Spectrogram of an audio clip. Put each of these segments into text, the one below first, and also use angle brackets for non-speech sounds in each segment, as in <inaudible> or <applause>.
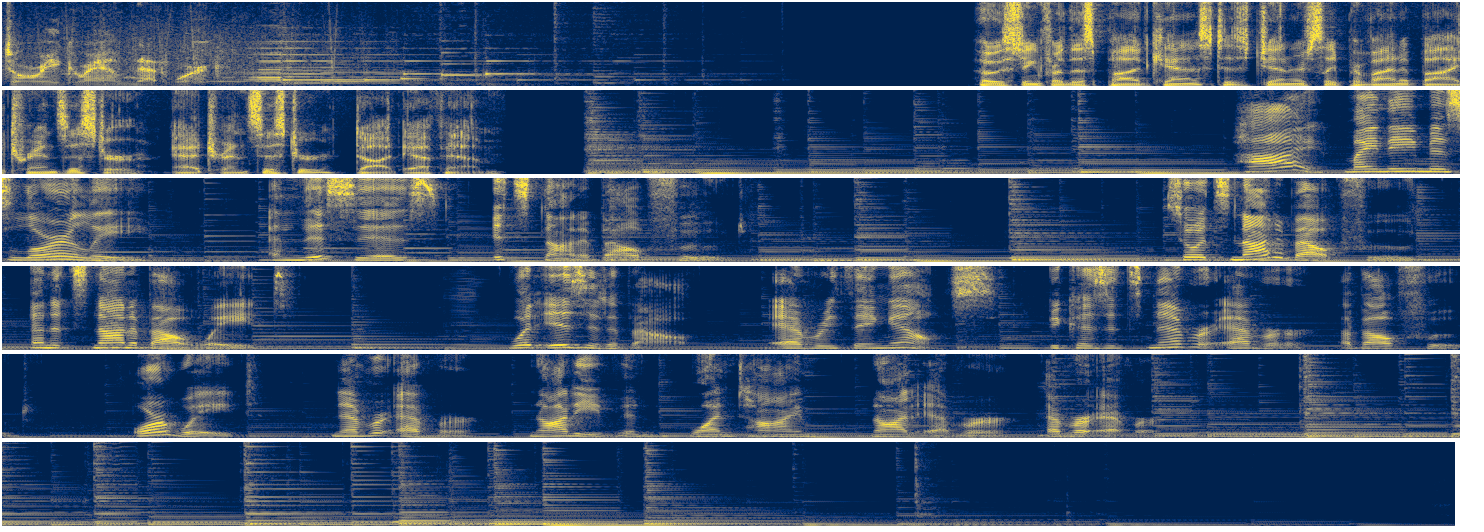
Storygram Network. Hosting for this podcast is generously provided by Transistor at transistor.fm. Hi, my name is Laurelee, and this is It's Not About Food. So, it's not about food, and it's not about weight. What is it about? Everything else, because it's never ever about food or weight, never ever, not even one time, not ever, ever, ever.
